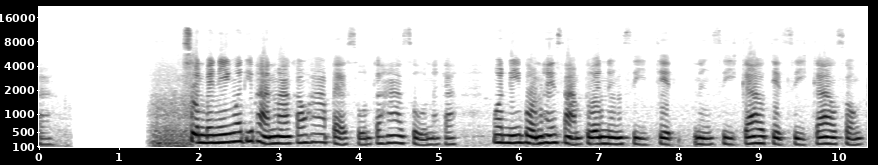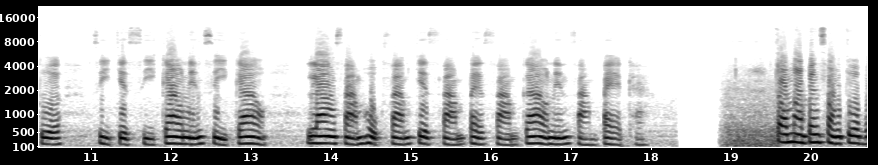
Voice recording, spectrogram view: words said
ค่ะ ส่วนใบนี้งวดที่ผ่านมาเข้าห้าแปดศูนย์กับห้าศูนย์นะคะงวดนี้บนให้สามตัวหนึ่งสี่เจ็ดหนึ่งสี่เก้าเจ็ดสี่เก้าสองตัวสี่เจ็ดสี่เก้าเน้นสี่เก้าล่างสามหกสามเจ็ดสามแปดสามเก้าเน้นสามแปดค่ะ ต่อมาเป็นสองตัวบ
